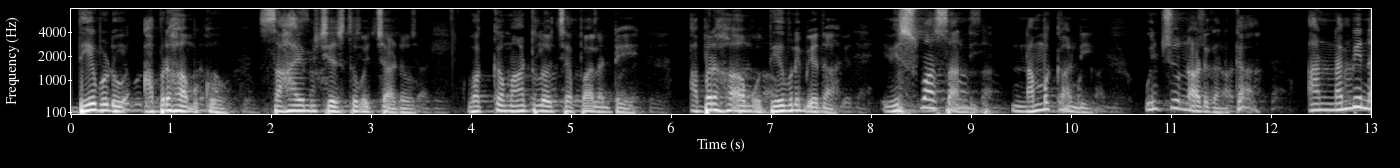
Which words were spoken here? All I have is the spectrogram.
దేవుడు అబ్రహాముకు సహాయం చేస్తూ వచ్చాడు. ఒక్క మాటలో చెప్పాలంటే అబ్రహాము దేవుని మీద విశ్వాసాన్ని నమ్మకాన్ని ఉంచున్నాడు గనుక ఆ నమ్మిన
